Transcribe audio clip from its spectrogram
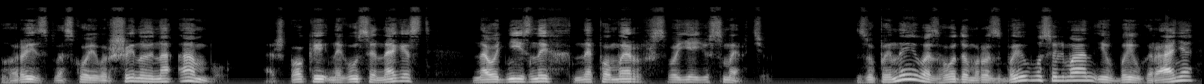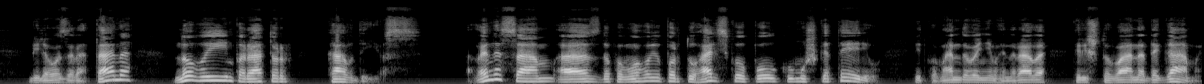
гори з пласкою вершиною на Амбу, аж поки Негусе Негест на одній з них не помер своєю смертю. Зупинив, а згодом розбив мусульман і вбив граня біля озера Тана новий імператор Кавдийос. Але не сам, а з допомогою португальського полку мушкетерів під командуванням генерала Кріштована Дегами,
